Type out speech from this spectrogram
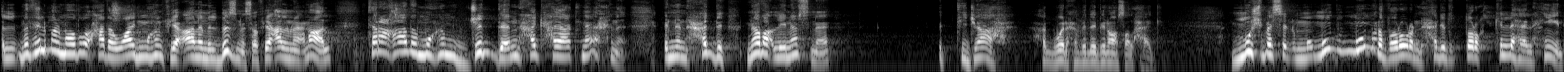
فمثل ما الموضوع هذا وايد مهم في عالم البزنس أو في عالم الأعمال ترى هذا مهم جدا حق حياتنا إحنا إن نحدد نضع لنفسنا اتجاه حق وين إحنا نبي نوصل حق. مش بس مو مو من الضرورة نحدد الطرق كلها الحين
